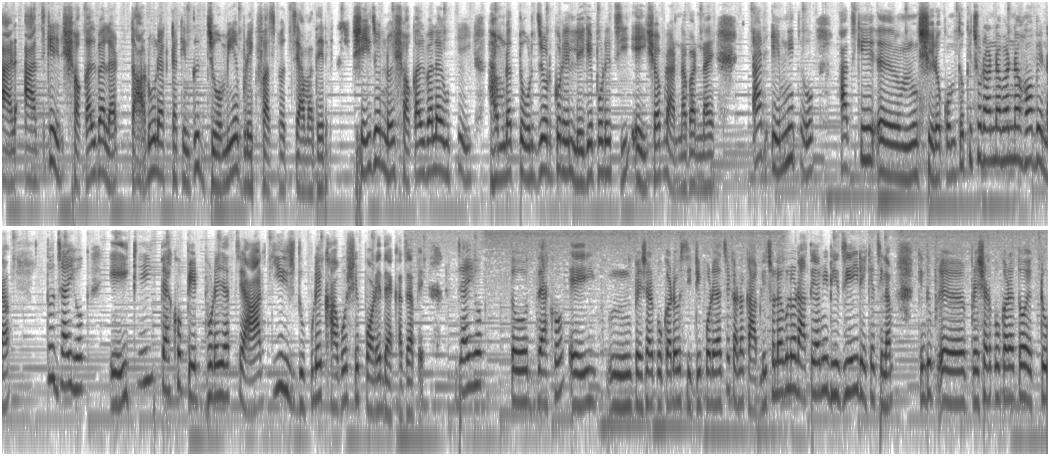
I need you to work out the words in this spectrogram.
আর আজকের সকালবেলার দারুণ একটা কিন্তু জমিয়ে ব্রেকফাস্ট হচ্ছে আমাদের। সেই জন্যই সকালবেলায় উঠেই আমরা তোড়জোড় করে লেগে পড়েছি এই সব রান্নাবান্নায়। আর এমনিতেও আজকে সেরকম তো কিছু রান্না বান্না হবে না। তো যাই হোক, এইকেই দেখো পেট ভরে যাচ্ছে, আর কি দুপুরে খাব সে পরে দেখা যাবে। যাই হোক তো দেখো, এই প্রেশার কুকারেও সিটি পড়ে আছে কারণ কাবলি ছোলাগুলো রাতে আমি ভিজিয়েই রেখেছিলাম। কিন্তু প্রেশার কুকারে তো একটু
